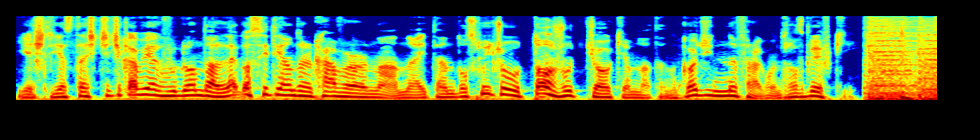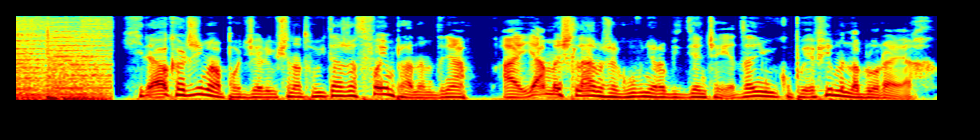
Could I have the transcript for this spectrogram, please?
Jeśli jesteście ciekawi jak wygląda LEGO City Undercover na Nintendo Switchu, to rzućcie okiem na ten godzinny fragment rozgrywki. Hideo Kojima podzielił się na Twitterze swoim planem dnia, a ja myślałem, że głównie robi zdjęcia jedzeniu i kupuje filmy na Blu-rayach.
